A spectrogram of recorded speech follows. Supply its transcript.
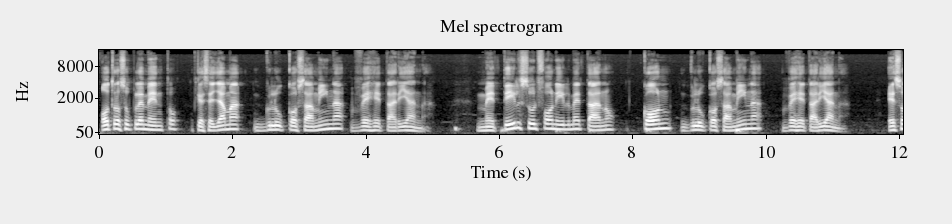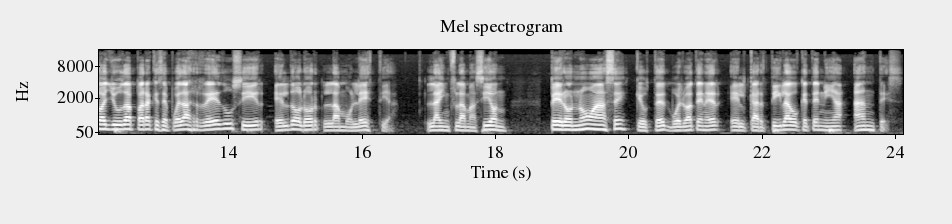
otro suplemento que se llama glucosamina vegetariana, metilsulfonilmetano con glucosamina vegetariana. Eso ayuda para que se pueda reducir el dolor, la molestia, la inflamación, pero no hace que usted vuelva a tener el cartílago que tenía antes.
